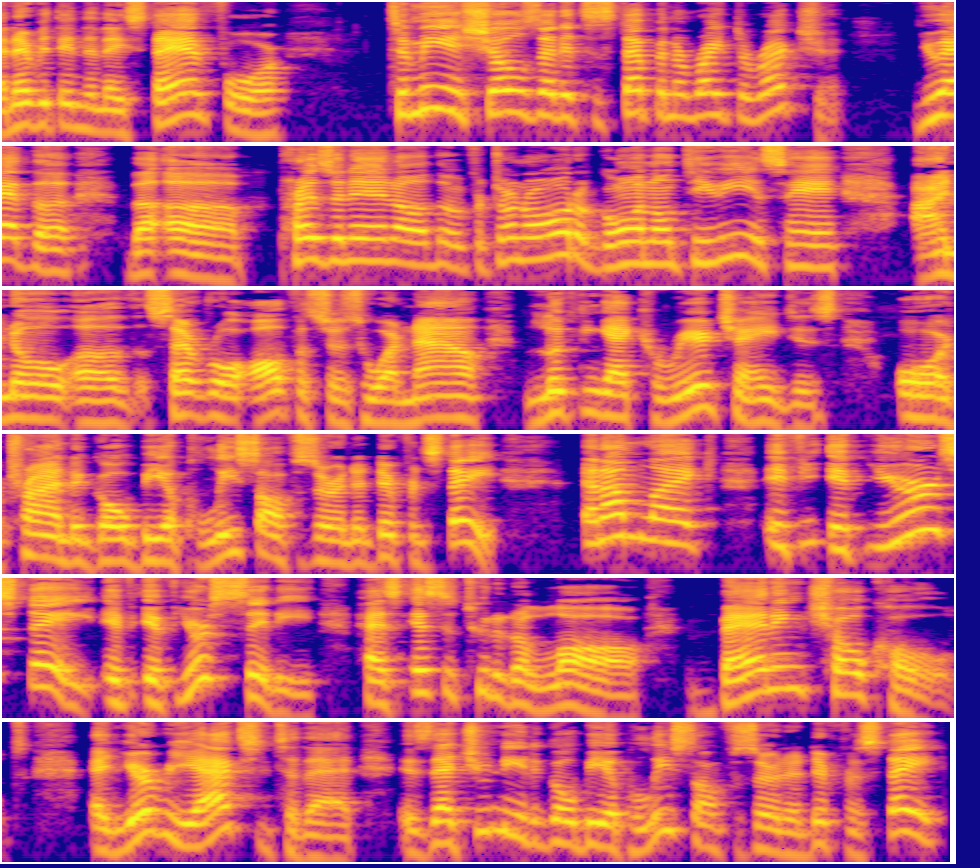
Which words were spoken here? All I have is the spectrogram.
and everything that they stand for. To me, it shows that it's a step in the right direction. You had the the uh, president of the fraternal order going on TV and saying, "I know of several officers who are now looking at career changes or trying to go be a police officer in a different state." And I'm like, if if your state, if if your city has instituted a law banning chokeholds, and your reaction to that is that you need to go be a police officer in a different state,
